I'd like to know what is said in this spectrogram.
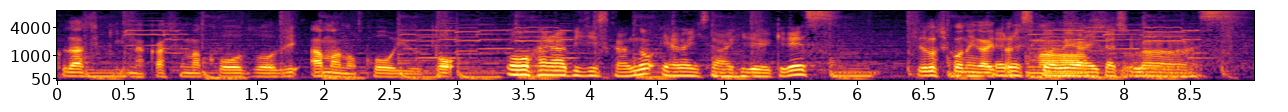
倉敷中島幸三寺天野幸雄と大原美術館の柳沢秀幸です。よろしくお願いいよろしくおたします。願いいたします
